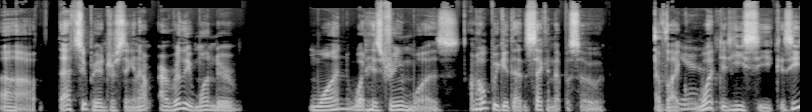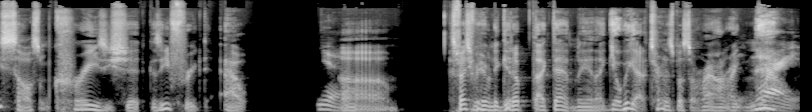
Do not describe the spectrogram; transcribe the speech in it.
Uh, that's super interesting. And I, I really wonder, one, what his dream was. I hope we get that in the second episode of like, Yeah. what did he see? Because he saw some crazy shit because he freaked out. Yeah. Um, especially for him to get up like that and being like, yo, we got to turn this bus around right now. Right.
